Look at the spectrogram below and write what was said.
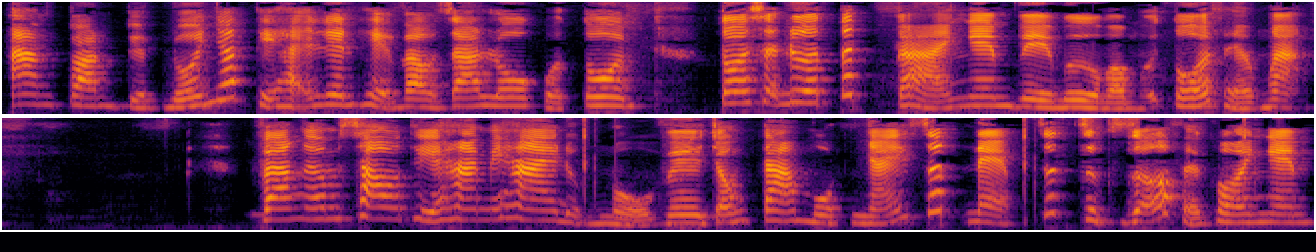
an toàn tuyệt đối nhất thì hãy liên hệ vào Zalo của tôi. Tôi sẽ đưa tất cả anh em về bờ vào mỗi tối phải không ạ? Và ngày hôm sau thì 22 được nổ về cho chúng ta một nháy rất đẹp, rất rực rỡ phải không anh em?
